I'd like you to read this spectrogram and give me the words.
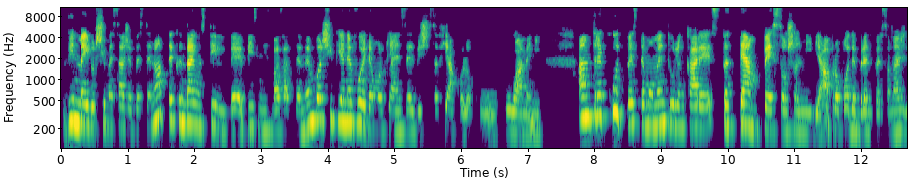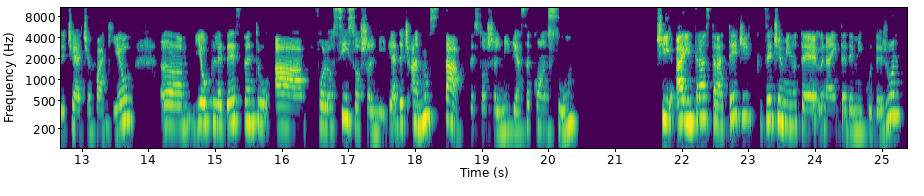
vin mail-uri și mesaje peste noapte. Când ai un stil de business bazat pe membership, e nevoie de mult client service și să fii acolo cu, cu oamenii am trecut peste momentul în care stăteam pe social media. Apropo de brand personal și de ceea ce fac eu, uh, eu pledez pentru a folosi social media, deci a nu sta pe social media să consum, și a intra strategic 10 minute înainte de micul dejun,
